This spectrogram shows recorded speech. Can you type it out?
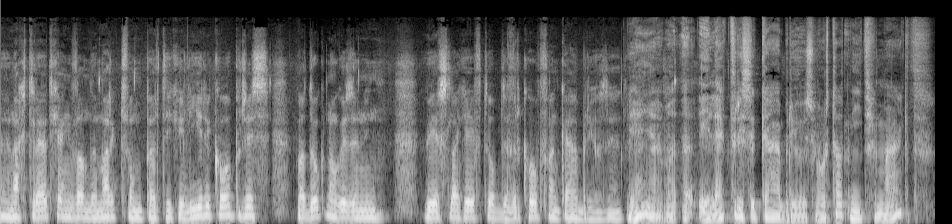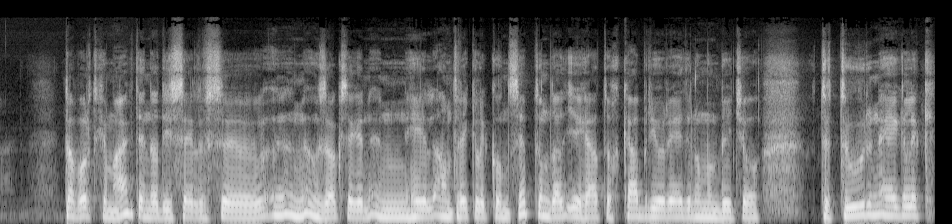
een achteruitgang van de markt van particuliere kopers is, wat ook nog eens een weerslag heeft op de verkoop van cabrio's. Ja, ja, maar elektrische cabrio's, wordt dat niet gemaakt? Dat wordt gemaakt en dat is zelfs, uh, een, hoe zou ik zeggen, een heel aantrekkelijk concept. Omdat je gaat toch cabrio rijden om een beetje te toeren eigenlijk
